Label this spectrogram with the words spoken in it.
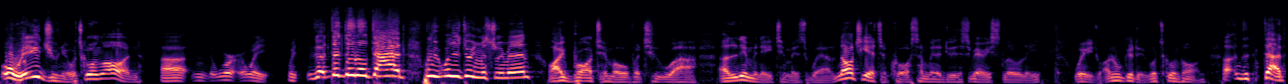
Oh, hey, Junior. What's going on? Uh, wait, wait. No, no, Dad. What, what, are you doing, Mystery Man? I brought him over to uh eliminate him as well. Not yet, of course. I'm going to do this very slowly. Wait, I don't get it. What's going on? Uh, Dad,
